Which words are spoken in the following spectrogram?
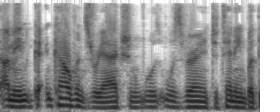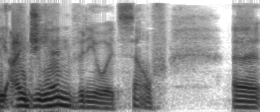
I mean, Calvin's reaction was was very entertaining, but the IGN video itself uh,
